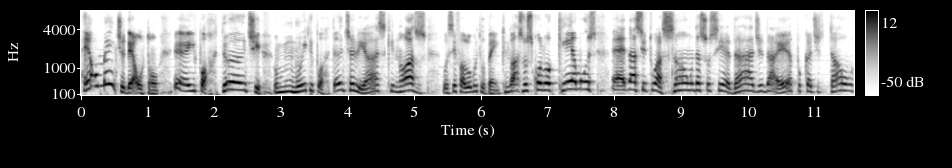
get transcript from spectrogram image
Realmente, Delton, é importante, muito importante, aliás, que nós, você falou muito bem, que nós nos coloquemos é, na situação da sociedade da época de tal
